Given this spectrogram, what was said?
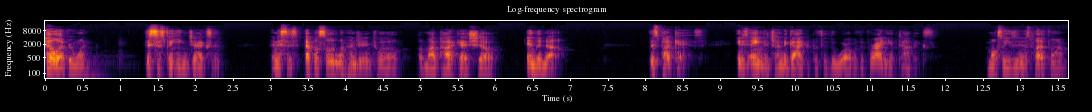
Hello, everyone. This is Faheem Jackson, and this is episode 112 of my podcast show, In the Know. This podcast it is aimed at trying to guide people through the world with a variety of topics. I'm also using this platform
